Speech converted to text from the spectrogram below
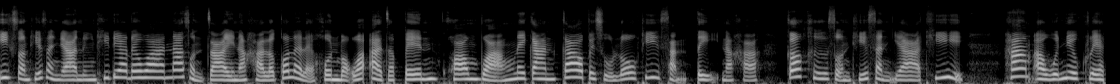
อีกสนธิสัญญาหนึ่งที่เรียกได้ว่าน่าสนใจนะคะ แล้วก็หลาย ๆ คนบอกว่าอาจจะเป็นความหวังในการก้าวไปสู่โลกที่สันตินะคะ ก็คือสนธิสัญญาที่ห้ามอาวุธนิวเคลียร์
